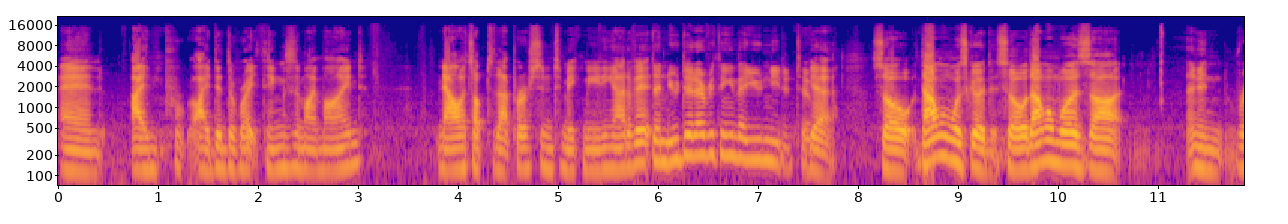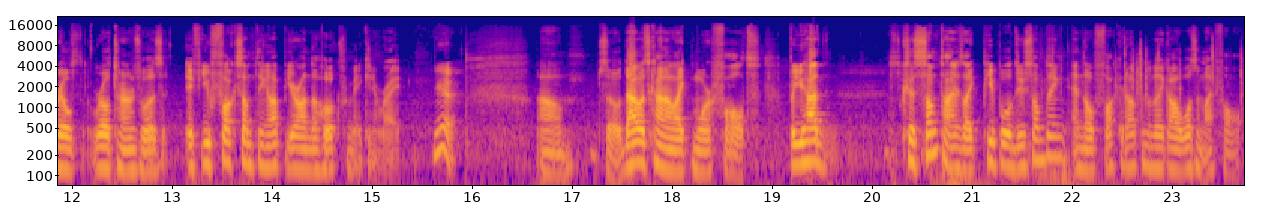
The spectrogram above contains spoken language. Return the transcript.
and I pr- I did the right things in my mind. Now it's up to that person to make meaning out of it. Then you did everything that you needed to. Yeah. So that one was good. So that one was, uh, and in real real terms, was if you fuck something up, you're on the hook for making it right. Yeah. Um, so that was kind of like more fault. But you had, because sometimes like people will do something and they'll fuck it up and they'll be like, oh, it wasn't my fault.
